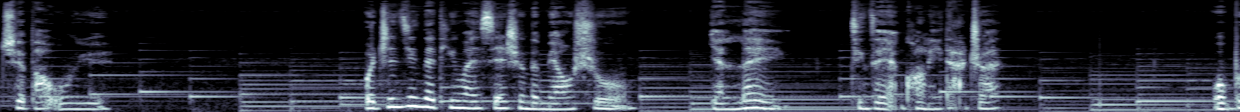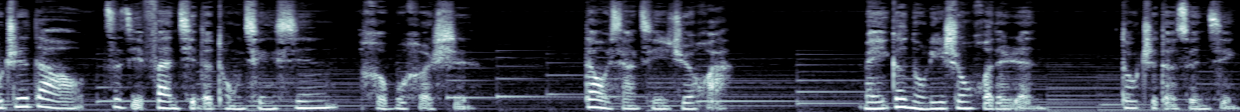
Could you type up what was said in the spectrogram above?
确保无虞。我震惊地听完先生的描述，眼泪竟在眼眶里打转。我不知道自己泛起的同情心合不合适，但我想起一句话：每一个努力生活的人，都值得尊敬。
